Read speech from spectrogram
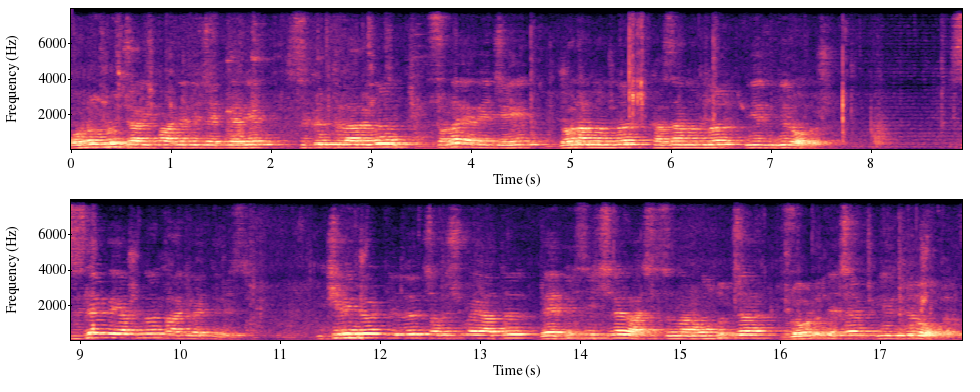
onurluca ifade edecekleri, sıkıntılarının sona ereceği donanımlı, kazanımlı bir yıl olur. Sizler de yakından takip ettiniz. 2004 yılı çalışma hayatı ve biz işçiler açısından oldukça zorlu geçen bir yıl oldu.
